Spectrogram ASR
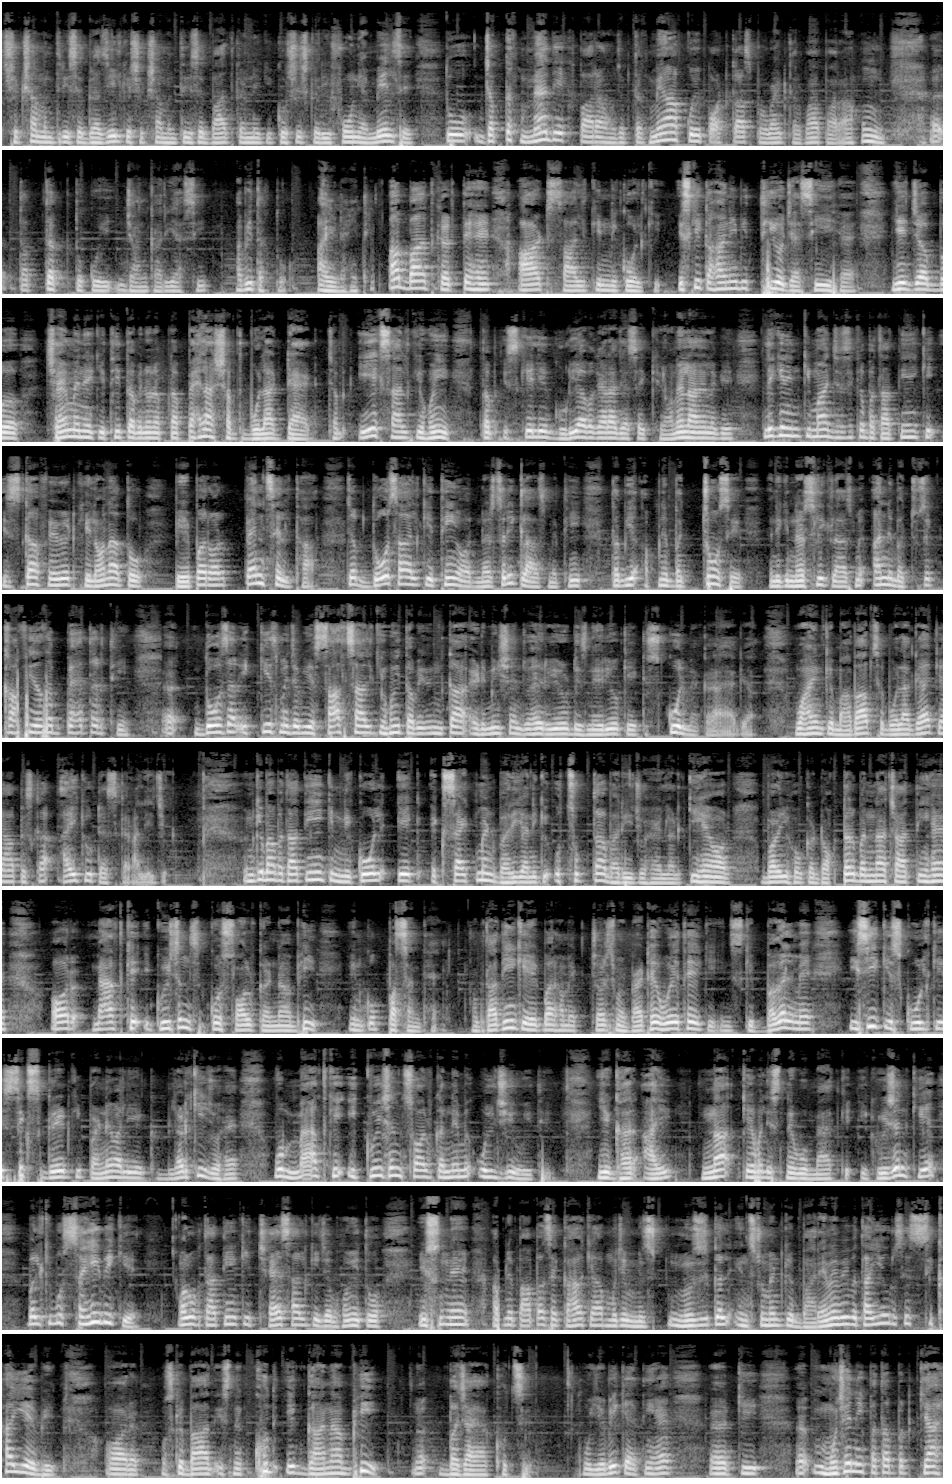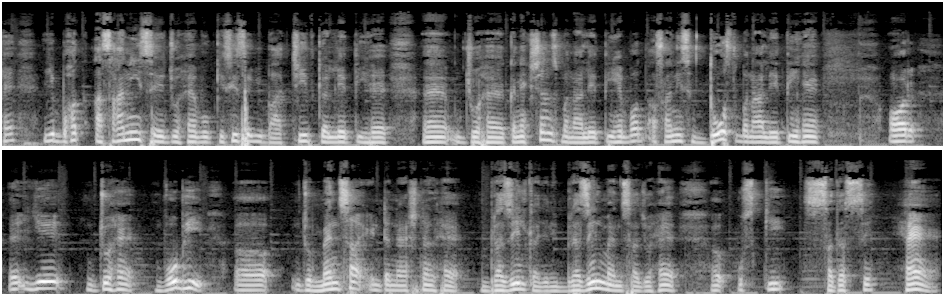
शिक्षा मंत्री से, ब्राज़ील के शिक्षा मंत्री से बात करने की कोशिश करी फ़ोन या मेल से तो जब तक मैं देख पा रहा हूँ, जब तक मैं आपको ये पॉडकास्ट प्रोवाइड करवा पा रहा हूँ तब तक तो कोई जानकारी ऐसी अभी तक तो आई नहीं थी। अब बात करते हैं आठ साल की निकोल की। इसकी कहानी भी थियो जैसी ही है। ये जब छः महीने की थी, तब इन्होंने अपना पहला शब्द बोला, डैड। जब एक साल की हुई, तब इसके लिए गुड़िया वगैरह जैसे खिलौने लाने लगे। लेकिन इनकी माँ जैसे कि बताती हैं कि इसका फेवरेट खिलौना तो पेपर और पेंसिल था। जब दो साल की थी और नर्सरी क्लास में थी, तब ये अपने बच्चों से, यानी कि नर्सरी क्लास में अन्य बच्चों से काफ़ी ज़्यादा बेहतर थी। 2021 में जब ये सात साल की हुई, तब इनका एडमिशन जो है रियो डिजनेरियो के एक स्कूल में कराया गया। वहाँ इनके माँ बाप से बोला गया कि आप इसका आई टेस्ट करा लीजिए। उनकी माँ बताती हैं कि निकोल एक एक्साइटमेंट भरी, यानी कि उत्सुकता भरी जो है लड़की है और बड़ी होकर डॉक्टर बनना चाहती हैं। और मैथ के इक्वेशंस को सॉल्व करना भी इनको पसंद है। वो बताती हैं कि एक बार हम एक चर्च में बैठे हुए थे कि इसके बगल में इसी की स्कूल की सिक्स ग्रेड की पढ़ने वाली एक लड़की जो है, वो मैथ की इक्वेशन सॉल्व करने में उलझी हुई थी। ये घर आई, ना केवल इसने वो मैथ के इक्वेशन किए, बल्कि वो सही भी किए। और वो बताती हैं कि छः साल की जब हुई तो इसने अपने पापा से कहा कि आप मुझे म्यूज़िकल इंस्ट्रूमेंट के बारे में भी बताइए और उसे सिखाइए भी। और उसके बाद इसने खुद एक गाना भी बजाया खुद से। वो ये भी कहती हैं कि मुझे नहीं पता बट क्या है, ये बहुत आसानी से जो है वो किसी से भी बातचीत कर लेती है जो है कनेक्शंस बना लेती हैं, बहुत आसानी से दोस्त बना लेती हैं। और ये जो है, वो भी जो मेंसा इंटरनेशनल है, ब्राज़ील का, यानी ब्राज़ील मेंसा जो है उसकी सदस्य हैं।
